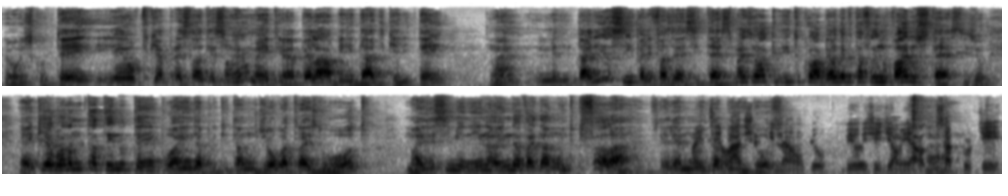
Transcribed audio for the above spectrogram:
eu escutei, e eu fiquei prestando atenção realmente, é, pela habilidade que ele tem, né? Daria sim para ele fazer esse teste, mas eu acredito que o Abel deve estar fazendo vários testes, viu? É que agora não está tendo tempo ainda, porque está um jogo atrás do outro, mas esse menino ainda vai dar muito o que falar. Ele é mas muito eu habilidoso. acho que não, viu, viu Egidião e Aldo? Ah. Sabe por quê?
